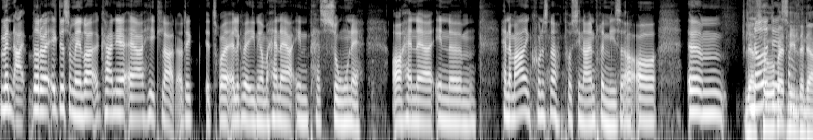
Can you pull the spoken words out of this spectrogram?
men nej, ved du hvad, ikke det som ændrer. Kanye er helt klart, og det jeg tror jeg alle kan være enige om, han er en persona. Og han er en øhm, han er meget en kunstner på sine egne præmisser. Og øhm, Lad os noget håbe, det, at som- hele den der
